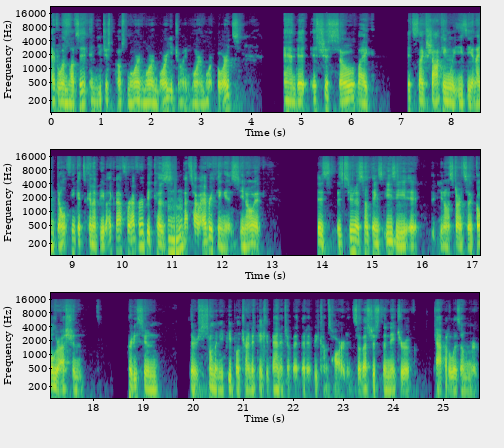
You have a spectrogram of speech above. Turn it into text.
everyone loves it and you just post more and more and more you join more and more boards. And it, it's just so like it's like shockingly easy and i don't think it's going to be like that forever because mm-hmm. that's how everything is you know it is as soon as something's easy it you know it starts a gold rush and pretty soon there's so many people trying to take advantage of it that it becomes hard. And so that's just the nature of capitalism or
